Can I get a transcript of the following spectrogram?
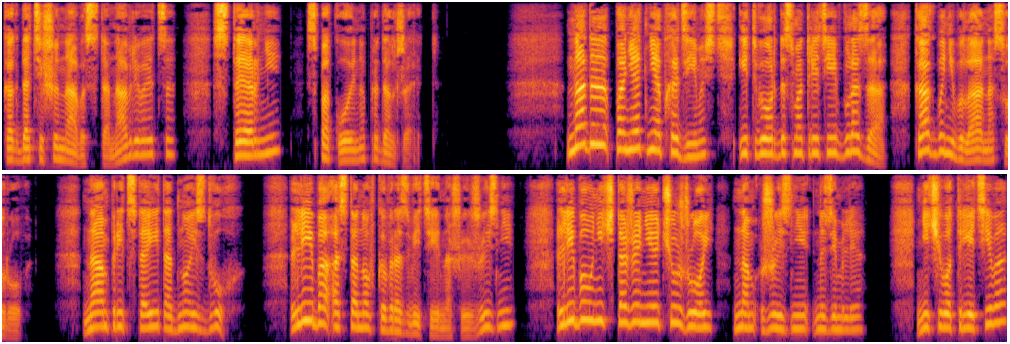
Когда тишина восстанавливается, Стерни спокойно продолжает. Надо понять необходимость и твердо смотреть ей в глаза, как бы ни была она сурова. Нам предстоит одно из двух либо остановка в развитии нашей жизни, либо уничтожение чужой нам жизни на земле. Ничего третьего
